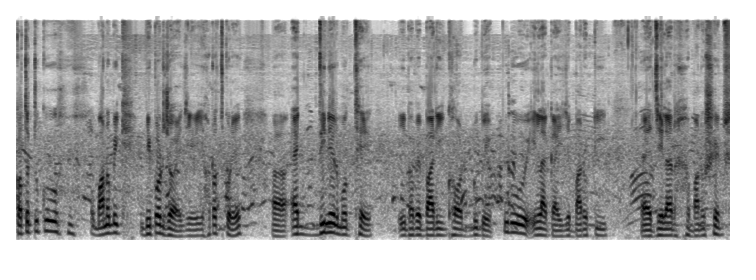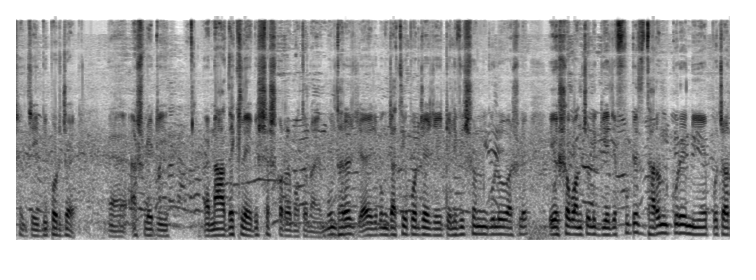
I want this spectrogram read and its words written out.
কতটুকু মানবিক বিপর্যয় যে হঠাৎ করে একদিনের মধ্যে এইভাবে বাড়ি ঘর ডুবে পুরো এলাকায় যে বারোটি জেলার মানুষের যে বিপর্যয় আসলে এটি না দেখলে বিশ্বাস করার মতো নয়। মূলধারার এবং জাতীয় পর্যায়ে যে টেলিভিশনগুলো আসলে এইসব অঞ্চলে গিয়ে যে ফুটেজ ধারণ করে নিয়ে প্রচার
